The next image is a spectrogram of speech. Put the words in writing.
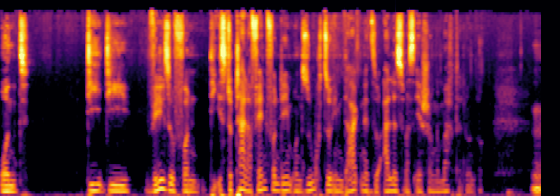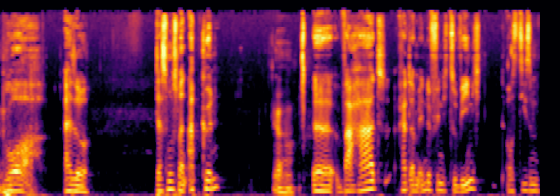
Und die, die will so von, die ist totaler Fan von dem und sucht so im Darknet so alles, was er schon gemacht hat und so. Boah, also das muss man abkönnen. Ja. Äh, war hart, hat am Ende, finde ich, zu wenig aus diesem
